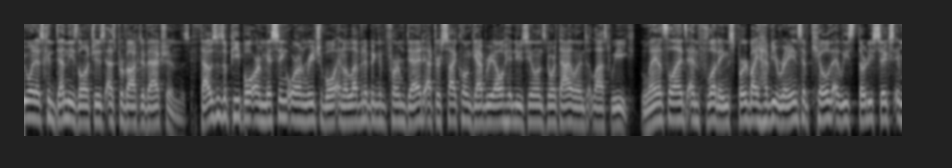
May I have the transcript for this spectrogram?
UN has condemned these launches as provocative actions. Thousands of people are missing or unreachable, and 11 have been confirmed dead after Cyclone Gabrielle hit New Zealand's North Island last week. Landslides and flooding spurred by heavy rains have killed at least 36 in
